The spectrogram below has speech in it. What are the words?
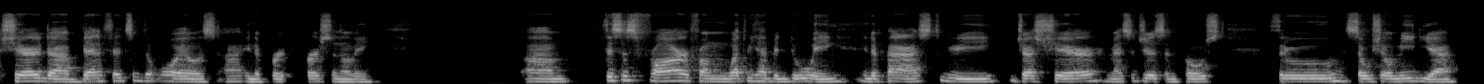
share the benefits of the oils uh, in the per- personally. Um, this is far from what we have been doing in the past. We just share messages and post through social media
